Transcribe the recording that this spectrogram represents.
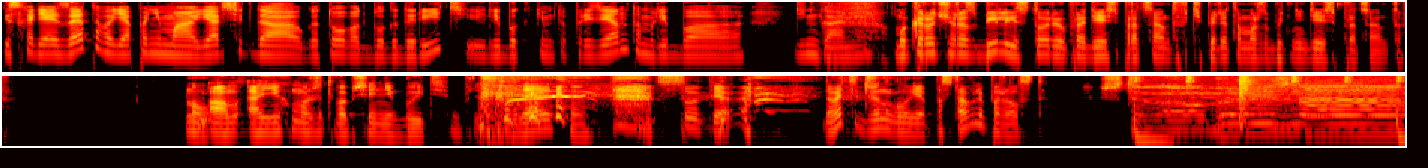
Исходя из этого, я понимаю, я всегда готова отблагодарить либо каким-то презентом, либо деньгами. Мы, короче, разбили историю про 10%, теперь это может быть не 10%. Ну, А, а их может вообще не быть, представляете? супер. Давайте джингл я поставлю, пожалуйста. Чтобы знал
